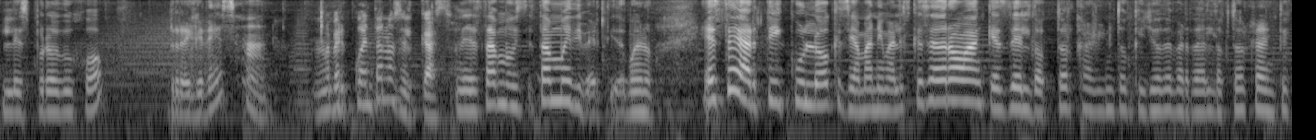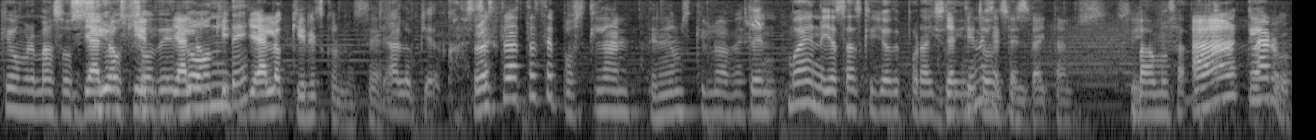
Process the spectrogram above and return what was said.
les produjo, regresan. A ver, cuéntanos el caso. Está muy, está muy divertido. Bueno, este artículo que se llama Animales que se drogan, que es del doctor Carrington, que yo de verdad, el doctor Carrington, qué hombre más Ya lo, ocioso, qui- ¿de ya, lo, dónde? qui- ya lo quieres conocer. Ya lo quiero conocer. Pero este hasta de Postlán, tenemos que irlo a ver. Ten- bueno, ya sabes que yo de por ahí soy, Ya tiene setenta y tantos. sí. Vamos a ver. Ah, claro,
